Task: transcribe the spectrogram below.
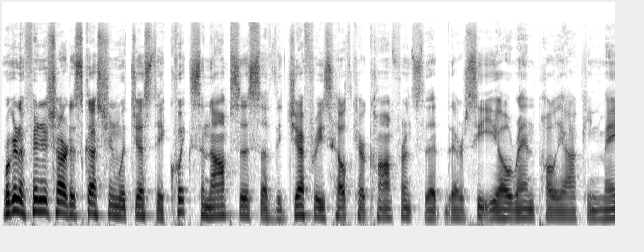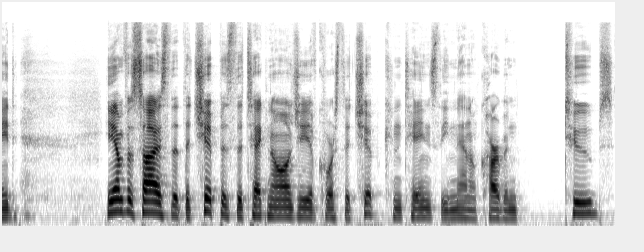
We're going to finish our discussion with just a quick synopsis of the Jefferies Healthcare Conference that their CEO, Rand Poliakine, made. He emphasized that the chip is the technology. Of course, the chip contains the nanocarbon tubes,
